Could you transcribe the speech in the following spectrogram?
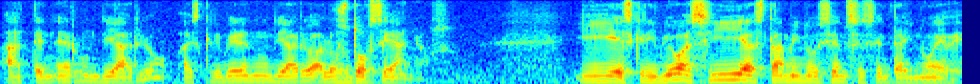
a tener un diario, a escribir en un diario a los 12 años. Y escribió así hasta 1969.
